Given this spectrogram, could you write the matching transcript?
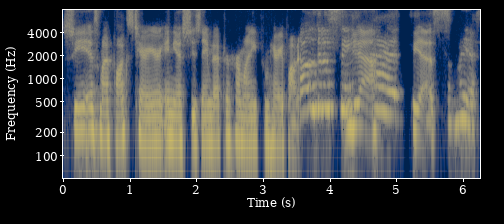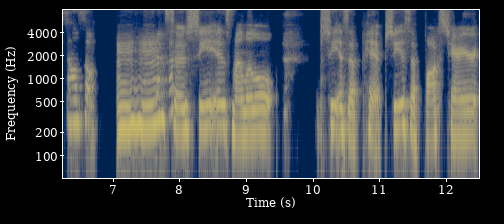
She is my fox terrier, and yes, she's named after Hermione from Harry Potter. I was gonna say Yeah. that. Yes. Somebody sounds so hmm so she is my little. She is a pip. She is a fox terrier,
